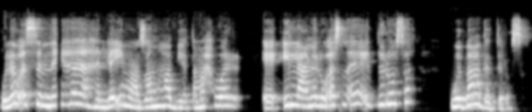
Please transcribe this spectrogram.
ولو قسمناها هنلاقي معظمها بيتمحور إيه اللي عمله أثناء الدراسة وبعد الدراسة.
